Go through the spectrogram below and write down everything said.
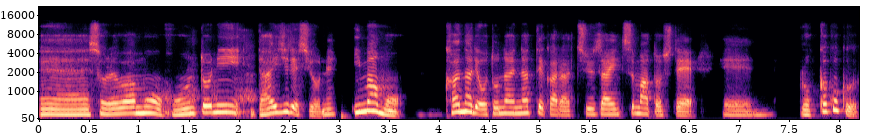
えー、それはもう本当に大事ですよね。今もかなり大人になってから駐在員妻として、えー、6カ国、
